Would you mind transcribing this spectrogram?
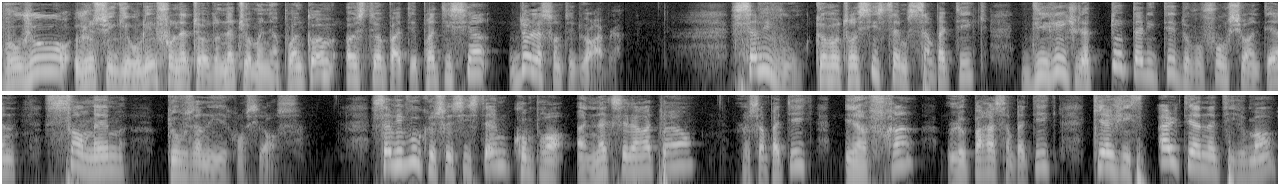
Bonjour, je suis Guy Roulet, fondateur de naturemania.com, ostéopathe et praticien de la santé durable. Savez-vous que votre système sympathique dirige la totalité de vos fonctions internes sans même que vous en ayez conscience? Savez-vous que ce système comprend un accélérateur, le sympathique, et un frein, le parasympathique, qui agissent alternativement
